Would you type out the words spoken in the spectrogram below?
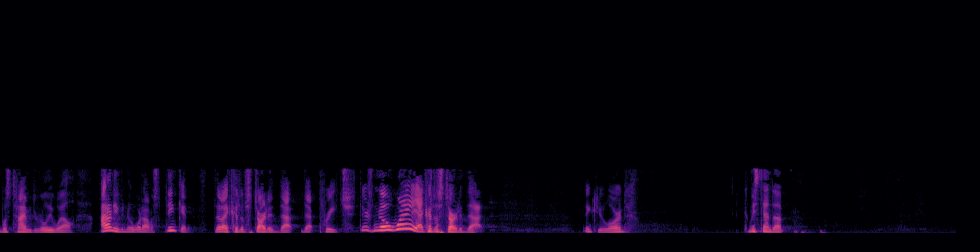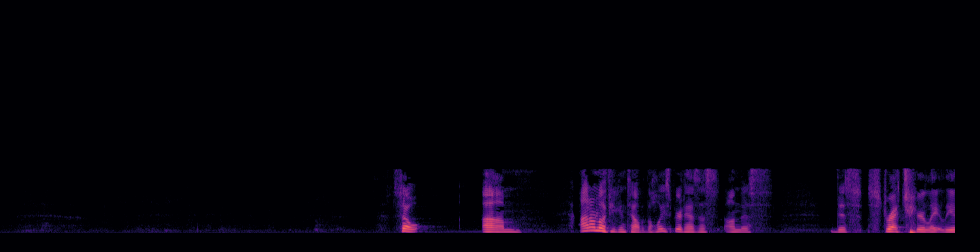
was timed really well. I don't even know what I was thinking that I could have started that, that preach. There's no way I could have started that. Thank you, Lord. Can we stand up? So, um, I don't know if you can tell, but the Holy Spirit has us on this this stretch here lately.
